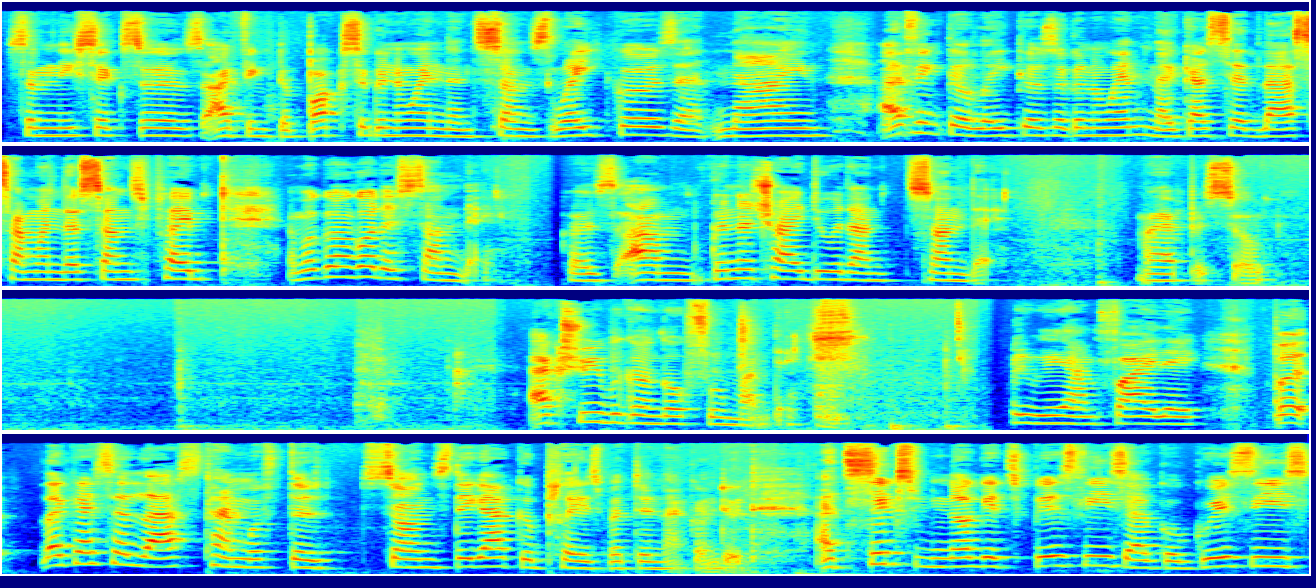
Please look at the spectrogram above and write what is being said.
76ers. I think the Bucks are gonna win. Then Suns Lakers at nine. I think the Lakers are gonna win. Like I said last time when the Suns played, and we're gonna go to Sunday because I'm gonna try to do it on Sunday. My episode. Actually, we're gonna go through Monday maybe on Friday. But like I said last time with the Suns, they got good plays, but they're not gonna do it. At six, Nuggets, Grizzlies. I go Grizzlies.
